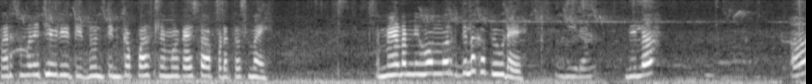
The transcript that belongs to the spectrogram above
पर्समध्ये ठेवली होती. दोन तीन कप असल्यामुळे काही सापडतच नाही. तर मॅडमने होमवर्क दिला का पिवडे? दिला. आ?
